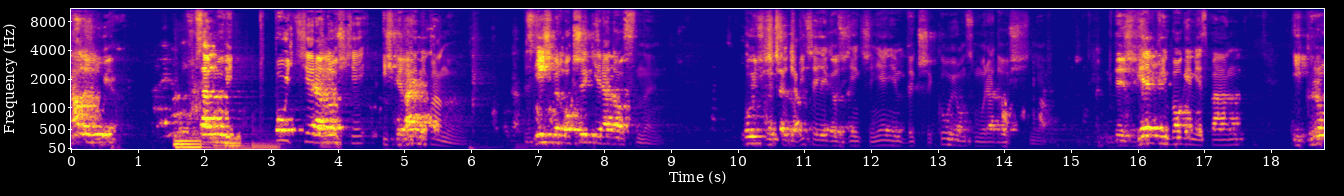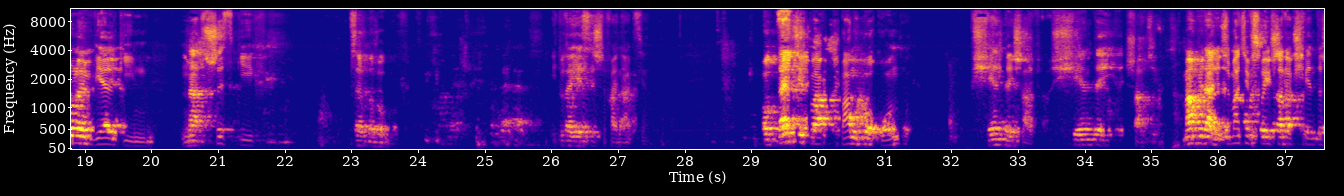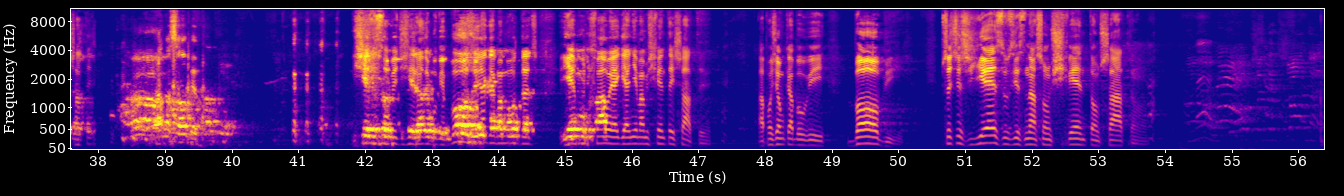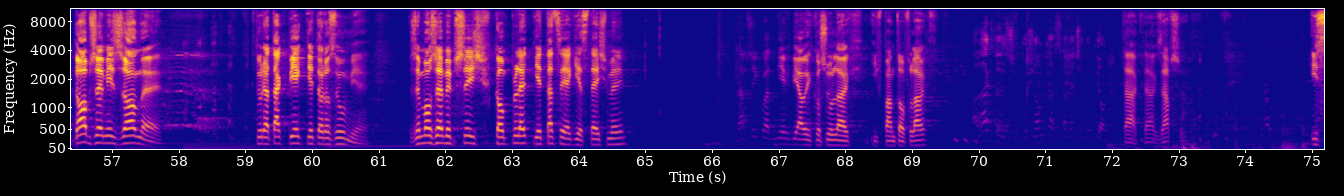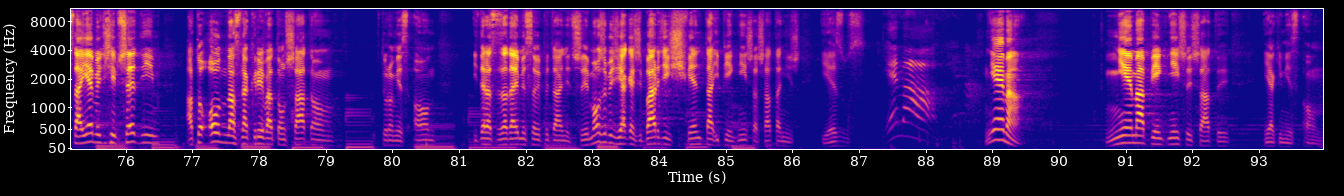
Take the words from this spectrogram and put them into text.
Halleluja. Psalm mówi, pójdźcie radości i śpiewajmy Panu. Wznieśmy okrzyki radosne. Pójdźmy przed oblicze Jego z dziękczynieniem, wykrzykując Mu radośnie. Gdyż wielkim Bogiem jest Pan i Królem wielkim nad wszystkich pseudobogów. I tutaj jest jeszcze fajna akcja. Oddajcie pa, Panu pokłon w świętej szacie. Świętej szacie. Mam pytanie, czy macie w swoich szatach święte szaty? A na sobie. I siedzę sobie dzisiaj rano mówię, Boże, jak ja mam oddać Jemu chwałę, jak ja nie mam świętej szaty? A poziomka mówi, Bobi, przecież Jezus jest naszą świętą szatą. Dobrze mieć żonę, która tak pięknie to rozumie, że możemy przyjść kompletnie tacy, jak jesteśmy. Na przykład nie w białych koszulach i w pantoflach, Ale jak to jest, że poziomka stawiacie do pionu? tak, tak, zawsze. I stajemy dzisiaj przed Nim, a to On nas nakrywa tą szatą, którą jest On. I teraz zadajmy sobie pytanie, czy może być jakaś bardziej święta i piękniejsza szata niż Jezus? Nie ma. Nie ma. Nie ma piękniejszej szaty, jakim jest On.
